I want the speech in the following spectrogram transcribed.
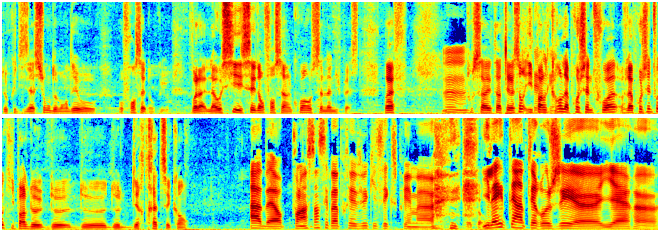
de cotisation demandées aux, Français. Donc voilà, là aussi, il essaie d'enfoncer un coin au sein de la NUPES. Bref. Hmm. Tout ça est intéressant. Il parle quand la prochaine fois La prochaine fois qu'il parle de, de, des retraites, c'est quand? Ah ben pour l'instant c'est pas prévu qu'il s'exprime. il a été interrogé hier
